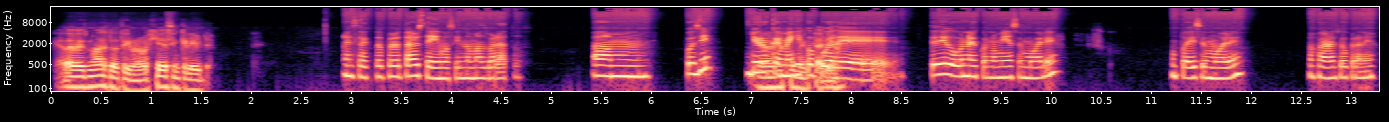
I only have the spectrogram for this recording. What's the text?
cada vez más la tecnología es increíble. Exacto, pero tal vez seguimos siendo más baratos. Am, pues sí, yo creo que México comentario. puede, te digo, una economía se muere, un país se muere, ojalá no sea Ucrania,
